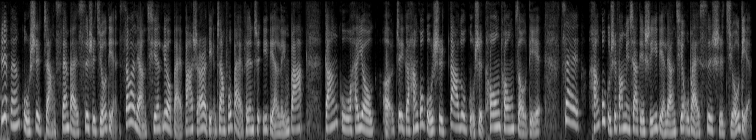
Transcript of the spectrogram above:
日本股市涨三百四十九点，三万两千六百八十二点，涨幅百分之一点零八。港股还有呃这个韩国股市、大陆股市通通走跌，在韩国股市方面下跌十一点，两千五百四十九点。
